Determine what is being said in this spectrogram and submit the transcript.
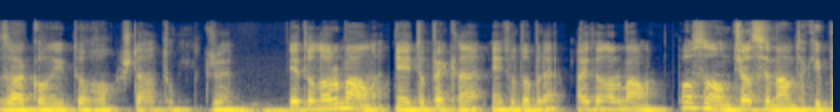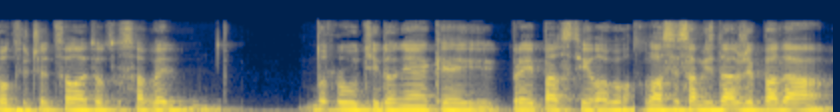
zákony toho štátu. Takže je to normálne. Nie je to pekné, nie je to dobré, a je to normálne. V poslednom čase mám taký pocit, že celé toto sa ve- rúti do nejakej prejpasti, lebo vlastne sa mi zdá, že padá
